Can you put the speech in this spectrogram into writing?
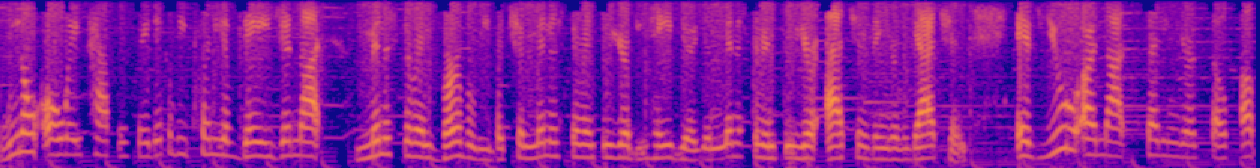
we don't always have to say there could be plenty of days you're not ministering verbally, but you're ministering through your behavior. You're ministering through your actions and your reactions. If you are not setting yourself up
